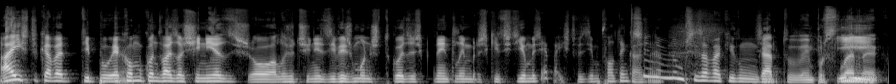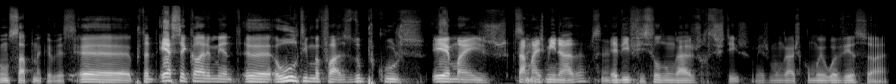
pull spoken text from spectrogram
Ah, isto ficava tipo, é como quando vais aos chineses ou à loja de chineses e vês montes de coisas que nem te lembras que existiam, mas é pá, isto fazia-me falta em casa. Sim, não, não precisava aqui de um gato em porcelana E- com um sapo na cabeça. Uh, portanto, essa é claramente uh, a última fase do percurso, é mais que está Sim. mais minada. Sim. É difícil de um gajo resistir, mesmo um gajo como eu, avesso a-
